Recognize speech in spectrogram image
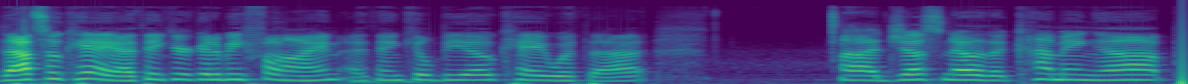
that's okay. I think you're going to be fine. I think you'll be okay with that. Uh, just know that coming up,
